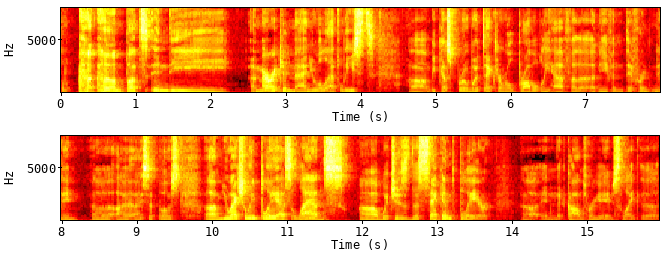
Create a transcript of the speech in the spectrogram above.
but in the American manual, at least, uh, because Probotector will probably have a, an even different name, uh, I, I, suppose. Um, you actually play as Lance, uh, which is the second player uh, in the Contra games, like the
